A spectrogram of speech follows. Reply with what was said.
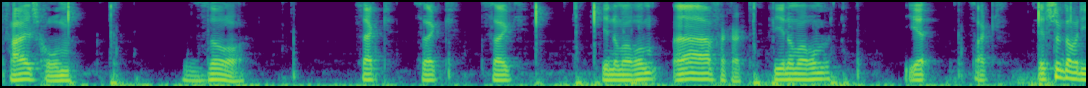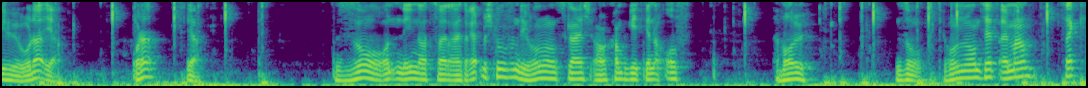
Falsch rum. So. Zack, zack, zack. Hier nochmal rum. Ah, verkackt. Hier nochmal rum. Hier, zack. Jetzt stimmt aber die Höhe, oder? Ja. Oder? Ja. So, unten liegen noch zwei, drei Treppenstufen. Die holen wir uns gleich. Oh, komm, geht genau auf. Jawohl. So, die holen wir uns jetzt einmal. Zack.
